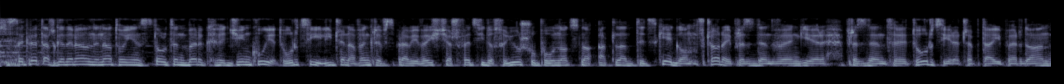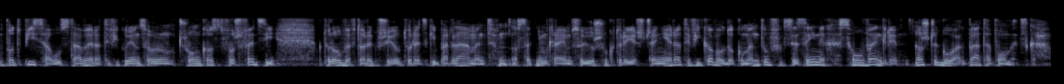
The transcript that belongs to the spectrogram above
Sekretarz generalny NATO Jens Stoltenberg dziękuje Turcji i liczy na Węgry w sprawie wejścia Szwecji do Sojuszu Północnoatlantyckiego. Wczoraj prezydent Węgier, prezydent Turcji Recep Tayyip Erdoğan podpisał ustawę ratyfikującą członkostwo Szwecji, którą we wtorek przyjął turecki parlament. Ostatnim krajem sojuszu, który jeszcze nie ratyfikował dokumentów akcesyjnych są Węgry. O szczegółach Beata Płomecka.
